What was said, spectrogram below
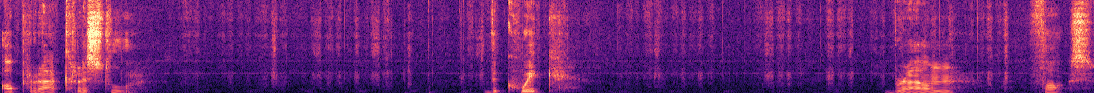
Opera Crystal the quick brown fox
